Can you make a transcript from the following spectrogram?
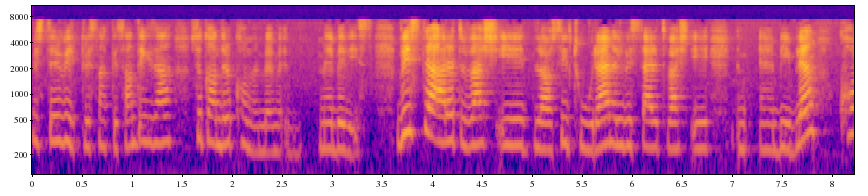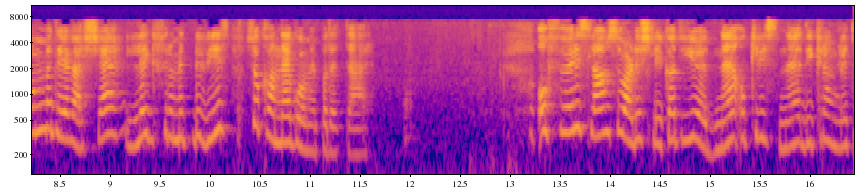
Hvis dere virkelig snakker sant, sant? så kan dere komme med, med, bevis. Hvis det er et vers i, la oss si, Toren, eller hvis det er et vers i eh, Bibelen, kom med det verset, legg frem et bevis, så kan jeg gå med på dette her. Og før islam så var det slik at jødene og kristne, de kranglet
